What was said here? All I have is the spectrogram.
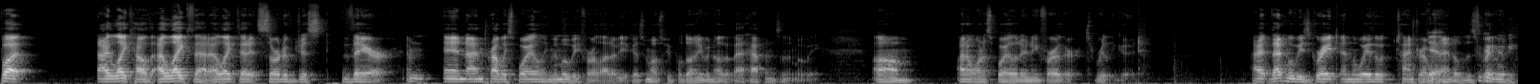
but I like how I like that. I like that it's sort of just there, and and I'm probably spoiling the movie for a lot of you because most people don't even know that that happens in the movie. Um, I don't want to spoil it any further. It's really good. I, that movie's great, and the way the time travel Yeah, handled is it's a good great. movie.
